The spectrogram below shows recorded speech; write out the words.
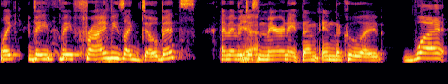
Like they they fry these like dough bits, and then they just marinate them in the Kool Aid. What?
